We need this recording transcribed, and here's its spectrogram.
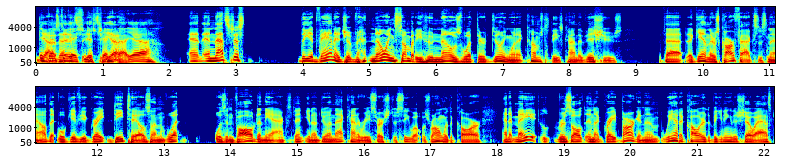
Yeah, investigation, it's- just check yeah. it out. Yeah. and and that's just the advantage of knowing somebody who knows what they're doing when it comes to these kind of issues that again there's carfaxes now that will give you great details on what was involved in the accident you know doing that kind of research to see what was wrong with the car and it may result in a great bargain. And we had a caller at the beginning of the show ask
